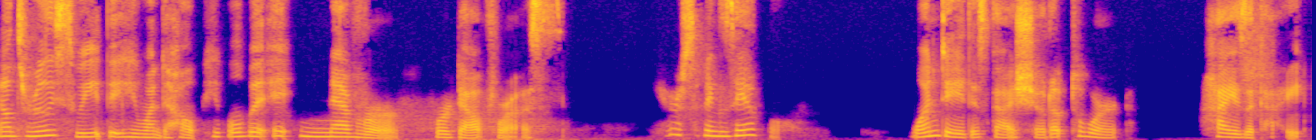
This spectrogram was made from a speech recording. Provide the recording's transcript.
Now, it's really sweet that he wanted to help people, but it never worked out for us. Here's an example. One day, this guy showed up to work, high as a kite.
